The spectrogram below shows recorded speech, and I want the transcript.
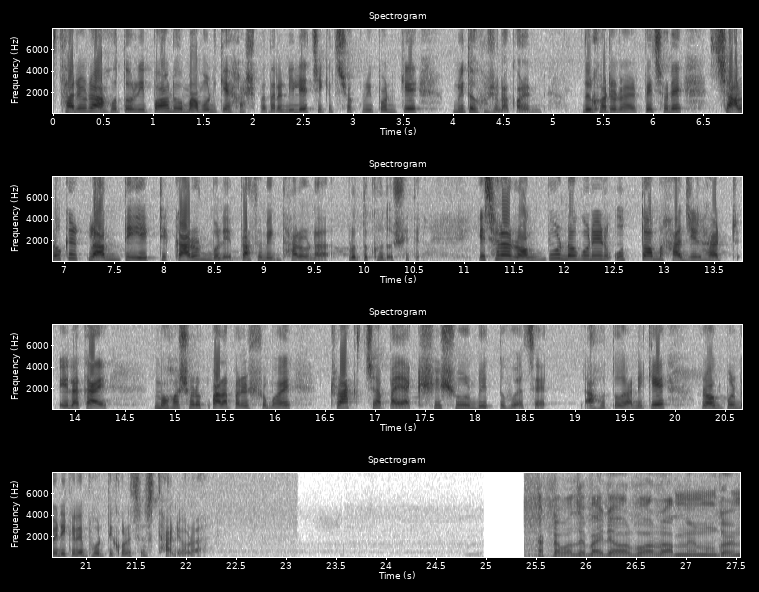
স্থানীয়রা আহত রিপন ও মামুনকে হাসপাতালে নিলে চিকিৎসক রিপনকে মৃত ঘোষণা করেন। দুর্ঘটনার পেছনে চালকের ক্লান্তি একটি কারণ বলে প্রাথমিক ধারণা প্রত্যক্ষদর্শীদের। এছাড়া রংপুর নগরের উত্তম হাজিরহাট এলাকায় মহাসড়ক পারাপারের সময় ট্রাক চাপায় এক শিশুর মৃত্যু হয়েছে। আহত রানীকে রংপুর মেডিকেলে ভর্তি করেছে স্থানীয়রা। একটা বাজে বাইরে যাওয়ার পর আপনি মনে করেন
